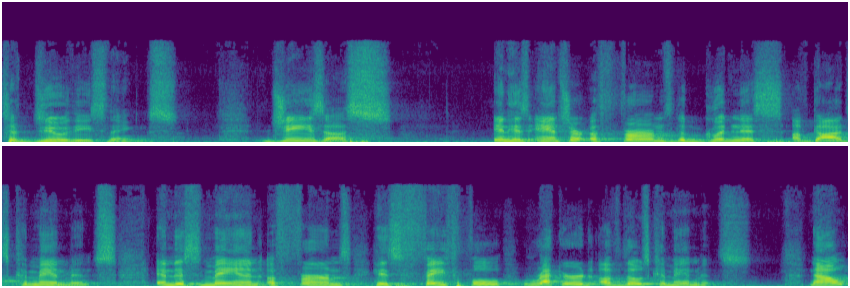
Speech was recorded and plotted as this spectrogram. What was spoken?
to do these things. Jesus, in his answer, affirms the goodness of God's commandments, and this man affirms his faithful record of those commandments. Now,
